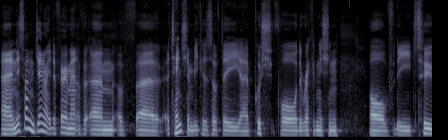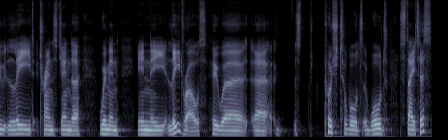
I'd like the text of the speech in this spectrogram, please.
And this one generated a fair amount of, um, of uh, attention because of the uh, push for the recognition of the two lead transgender women in the lead roles who were pushed towards award status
